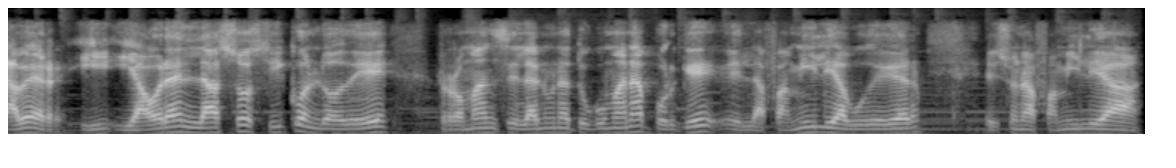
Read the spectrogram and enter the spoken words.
a ver, y, y, ahora enlazo sí con lo de Romance la Luna Tucumana, porque eh, la familia Budeguer es una familia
